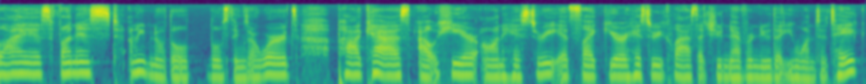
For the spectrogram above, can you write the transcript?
flyest, funnest, I don't even know what those, those things are words, podcasts out here on history. It's like your history class that you never knew that you wanted to take.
